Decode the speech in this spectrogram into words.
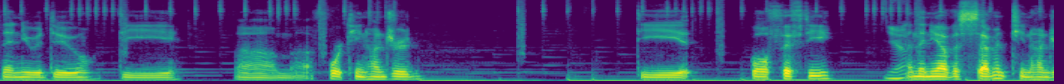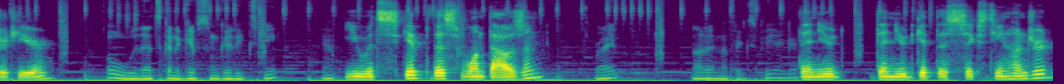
Then you would do the um, uh, 1400, the 1250, Yeah. and then you have a 1700 here. oh, that's gonna give some good XP, You would skip this 1000, right? Not enough XP, I guess. then you'd then you'd get this 1600,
